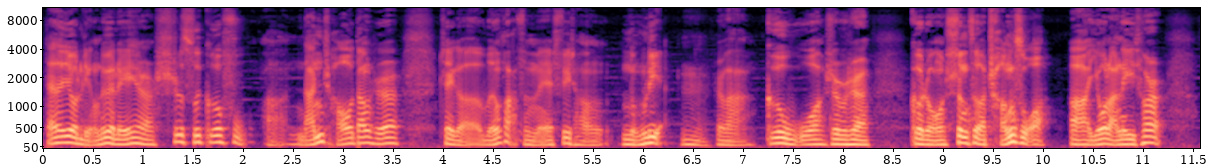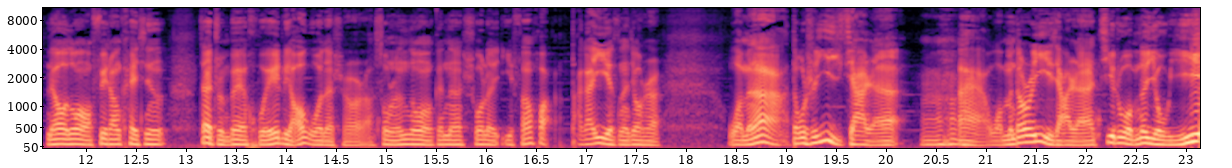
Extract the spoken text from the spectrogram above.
大家又领略了一下诗词歌赋啊，南朝当时这个文化氛围非常浓烈，嗯，是吧？歌舞是不是各种声色场所啊？游览了一圈，辽道宗非常开心。在准备回辽国的时候啊，宋仁宗跟他说了一番话，大概意思呢就是：我们啊都是一家人，啊，哎，我们都是一家人，记住我们的友谊，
